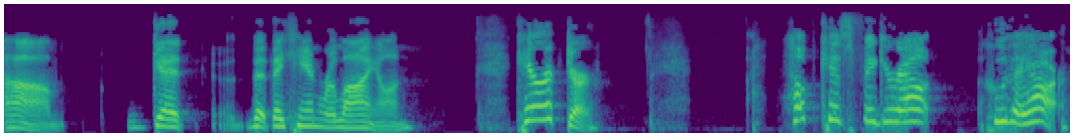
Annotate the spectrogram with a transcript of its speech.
um, get that they can rely on. Character. Help kids figure out who they are.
